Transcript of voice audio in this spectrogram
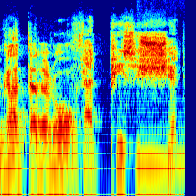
I never got that at all. That piece of shit.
